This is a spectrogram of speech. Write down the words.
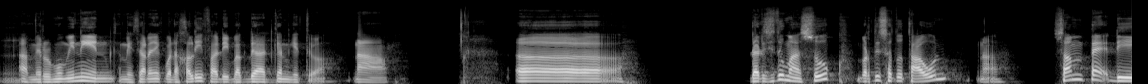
hmm. Amirul Mukminin kan caranya kepada khalifah di Baghdad kan gitu. Nah, uh, dari situ masuk berarti satu tahun. Nah, sampai di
